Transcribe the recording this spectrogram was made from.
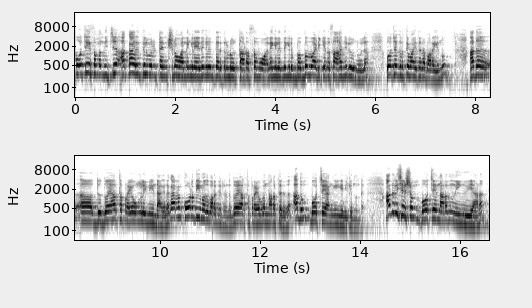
ബോച്ചയെ സംബന്ധിച്ച് അക്കാര്യത്തിലും ഒരു ടെൻഷനോ അല്ലെങ്കിൽ ഏതെങ്കിലും തരത്തിലുള്ള ഒരു തടസ്സമോ അല്ലെങ്കിൽ എന്തെങ്കിലും ബബ്ബ അടിക്കേണ്ട സാഹചര്യമൊന്നുമില്ല. ബോച്ച കൃത്യമായി തന്നെ പറയുന്നു. അത് ദ്വയാർത്ഥ പ്രയോഗങ്ങൾ ഇനി ഉണ്ടാകില്ല. കാരണം കോടതിയും അത് പറഞ്ഞിട്ടുണ്ട്. ദ്വയാർത്ഥ പ്രയോഗം നടത്തരുത്. അതും ബോച്ചെ അംഗീകരിക്കുന്നുണ്ട്. അതിനുശേഷം ബോച്ചെ നടന്നു നീങ്ങുകയാണ്.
